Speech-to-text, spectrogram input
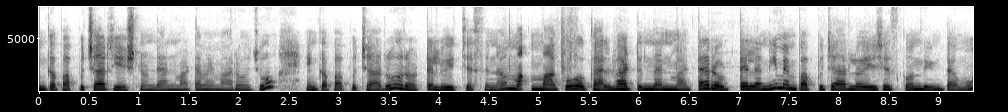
ఇంకా పప్పుచారు చేసినుండే అనమాట మేము ఆ రోజు. ఇంకా పప్పుచారు, రొట్టెలు ఇచ్చేస్తున్నాం. మా మాకు ఒక అలవాటు ఉందన్నమాట రొట్టెలని మేము పప్పుచారులో వేసేసుకొని తింటాము.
